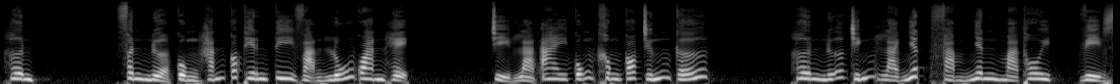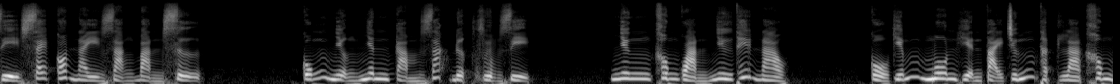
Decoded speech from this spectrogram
hơn. Phân nửa cùng hắn có thiên ti vạn lũ quan hệ. Chỉ là ai cũng không có chứng cớ. Hơn nữa chính là nhất phàm nhân mà thôi. Vì gì sẽ có này dạng bản sự. Cũng những nhân cảm giác được dù gì. Nhưng không quản như thế nào. Cổ kiếm môn hiện tại chứng thật là không.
